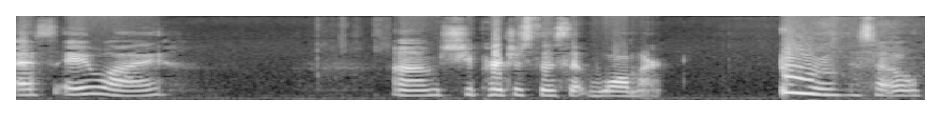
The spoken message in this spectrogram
S A Y. Um, she purchased this at Walmart. so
